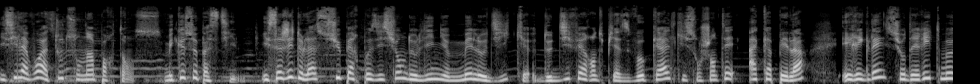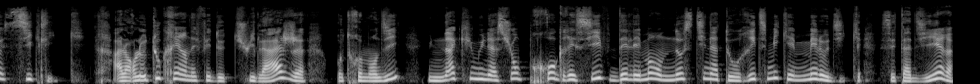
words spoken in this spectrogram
Ici, la voix a toute son importance. Mais que se passe-t-il? Il, s'agit de la superposition de lignes mélodiques de différentes pièces vocales qui sont chantées a cappella et réglées sur des rythmes cycliques. Alors le tout crée un effet de tuilage, autrement dit, une accumulation progressive d'éléments en ostinato rythmique et mélodique, c'est-à-dire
